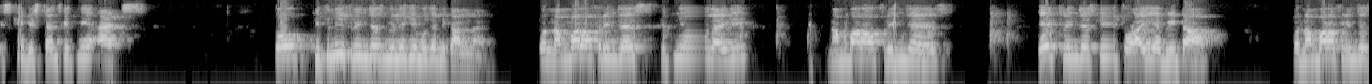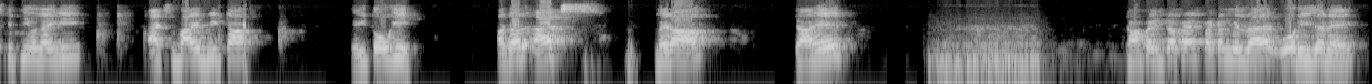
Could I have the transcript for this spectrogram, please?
इसकी डिस्टेंस कितनी है? एक्स तो कितनी फ्रिंजेस मिलेगी मुझे निकालना है? तो नंबर ऑफ़ फ्रिंजेस कितनी हो जाएगी? नंबर ऑफ़ फ्रिंजेस एक फ्रिंजेस की चौड़ाई है बीटा तो नंबर ऑफ़ फ्रिंजेस कितनी हो जाएगी? एक्स बाय बीटा यही तो होगी। अगर एक्स मेरा क्या है? जहाँ पे इंटरफेरेंस पैटर्न मिल रहा है, वो रीजन है।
